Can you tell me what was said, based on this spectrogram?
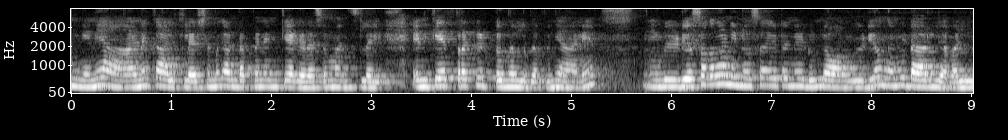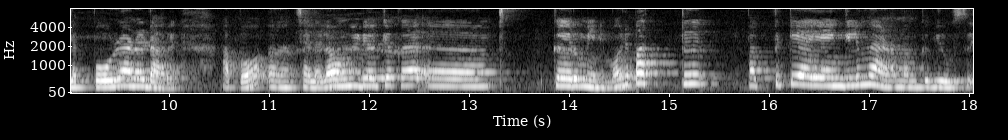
ഇങ്ങനെയാണ് കാൽക്കുലേഷൻ എന്ന് കണ്ടപ്പോൾ എനിക്ക് ഏകദേശം മനസ്സിലായി. എനിക്ക് എത്ര കിട്ടും എന്നുള്ളത്. അപ്പോൾ ഞാൻ വീഡിയോസൊക്കെ കണ്ടിന്യൂസ് ആയിട്ട് തന്നെ ഇടും. ലോങ് വീഡിയോ അങ്ങനെ ഇടാറില്ല. വല്ലപ്പോഴാണ് ഇടാറ്. അപ്പോൾ ചില ലോങ് വീഡിയോയ്ക്കൊക്കെ കയറും മിനിമം ഒരു പത്ത് പത്ത് കെ എങ്കിലും വേണം നമുക്ക് വ്യൂസ്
